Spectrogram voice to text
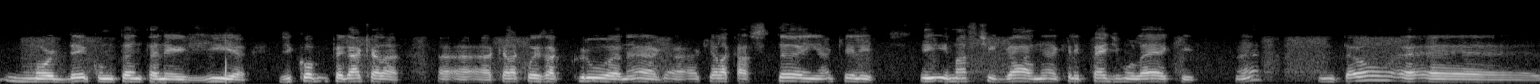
morder com tanta energia, de pegar aquela, aquela coisa crua, né? Aquela castanha, aquele e, e mastigar, né? Aquele pé de moleque, né? Então, é, é,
